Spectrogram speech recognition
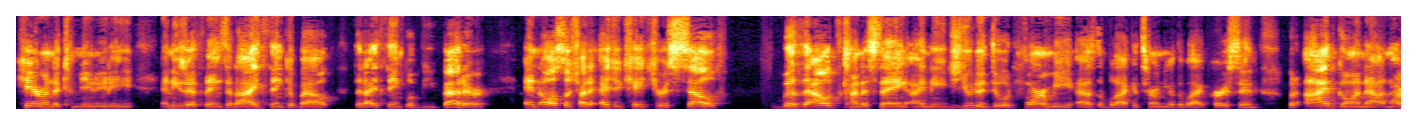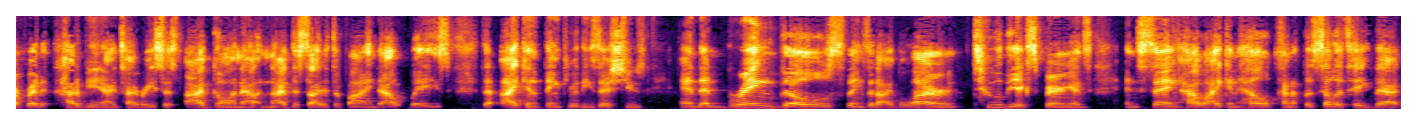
here in the community. And these are things that I think about that I think would be better. And also try to educate yourself without kind of saying i need you to do it for me as the black attorney or the black person but i've gone out and i've read how to be an anti-racist. I've gone out and i've decided to find out ways that i can think through these issues and then bring those things that i've learned to the experience and saying how i can help kind of facilitate that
